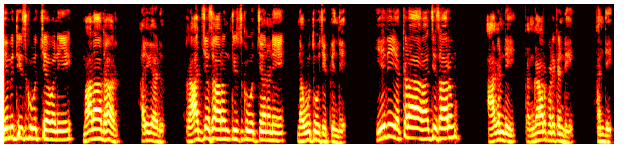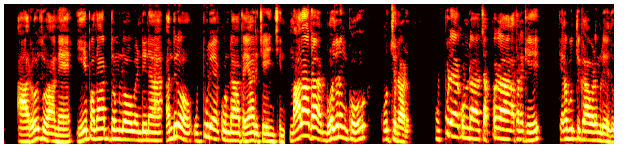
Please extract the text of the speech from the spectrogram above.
ఏమి తీసుకువచ్చావని మాలాధార్ అడిగాడు. రాజ్యసారం తీసుకువచ్చానని నవ్వుతూ చెప్పింది. ఏది ఎక్కడా రాజ్యసారం? ఆగండి కంగారు పడకండి అంది. ఆ రోజు ఆమె ఏ పదార్థంలో వండినా అందులో ఉప్పు లేకుండా తయారు చేయించింది. మాలాధార్ భోజనంకు కూర్చున్నాడు. ఉప్పు లేకుండా చెప్పగా అతనికి తినబుద్ధి కావడం లేదు.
